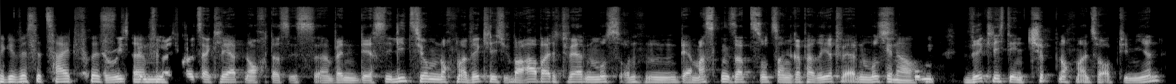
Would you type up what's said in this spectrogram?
eine gewisse Zeit frisst. Der Respin ähm, vielleicht kurz erklärt noch, das ist, äh, wenn der Silizium nochmal wirklich überarbeitet werden muss und der Maskensatz sozusagen repariert werden muss, genau. um wirklich den Chip nochmal zu optimieren.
